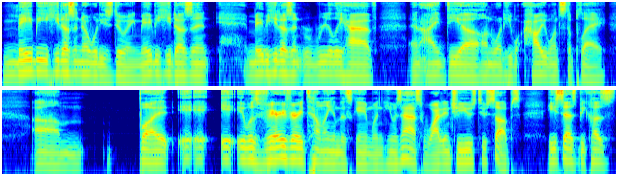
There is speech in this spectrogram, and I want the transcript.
maybe he doesn't know what he's doing. Maybe he doesn't. Maybe he doesn't really have an idea on what he how he wants to play. Um, but it, it, it was very very telling in this game when he was asked why didn't you use two subs. He says because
